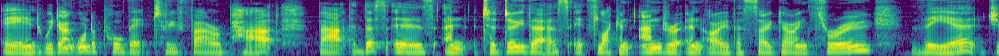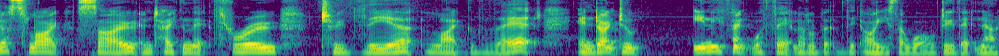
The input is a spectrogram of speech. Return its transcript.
And we don't want to pull that too far apart, but this is, and to do this, it's like an under and over. So going through there, just like so, and taking that through to there like that. And don't do anything with that little bit there. Oh yes, I will. I'll do that now.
